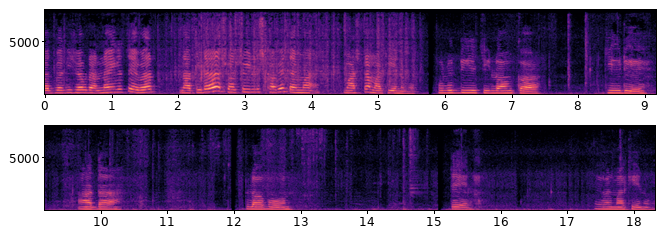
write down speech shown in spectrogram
বাদ বাকি সব রান্না হয়ে গেছে, এবার নাতিরা শস্য ইলিশ খাবে, তাই মাছটা মাখিয়ে নেব। হলুদ দিয়েছি, লঙ্কা, জিরে, আদা, লবণ, তেল। এবার মাখিয়ে নেব।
